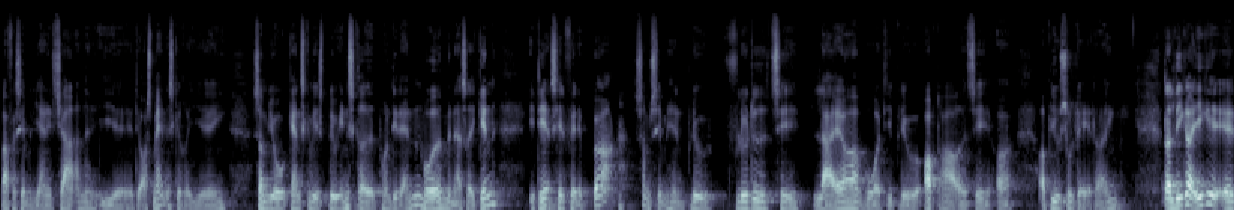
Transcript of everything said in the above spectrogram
var for eksempel janitjarerne i øh, det osmaniske rige, ikke? som jo ganske vist blev indskrevet på en lidt anden måde, men altså igen i det her tilfælde børn, som simpelthen blev flyttet til lejre, hvor de blev opdraget til at, at blive soldater. Ikke? Der ligger ikke øh,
